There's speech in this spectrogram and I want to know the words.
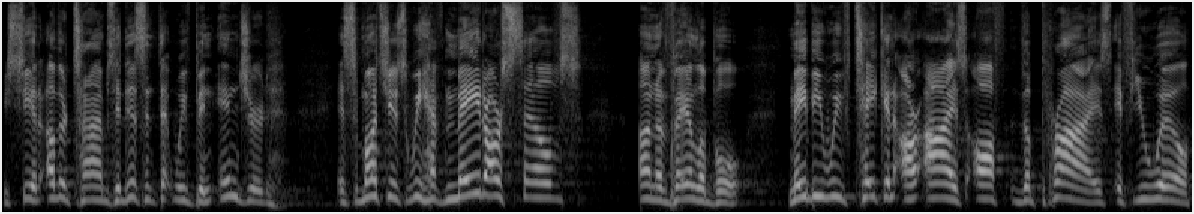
You see, at other times, it isn't that we've been injured as much as we have made ourselves unavailable. Maybe we've taken our eyes off the prize, if you will,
